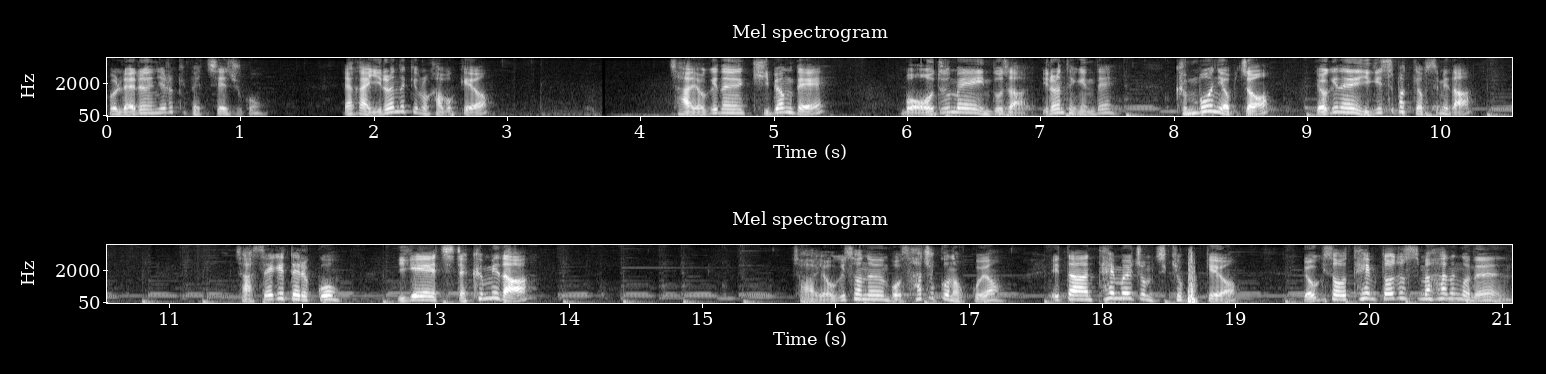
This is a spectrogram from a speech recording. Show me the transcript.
그 렐은 이렇게 배치해주고 약간 이런 느낌으로 가볼게요. 자 여기는 기병대 뭐 어둠의 인도자 이런 덱인데 근본이 없죠. 여기는 이길 수밖에 없습니다. 자 세게 때렸고 이게 진짜 큽니다. 자 여기서는 뭐건 없고요. 일단 템을 좀 지켜볼게요. 여기서 템 떠줬으면 하는 거는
